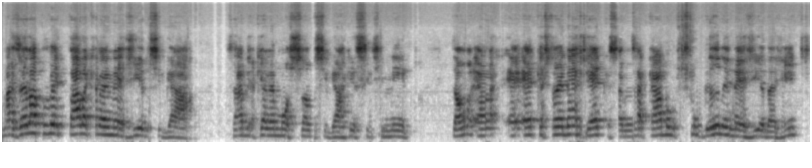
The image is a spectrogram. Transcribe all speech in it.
mas ela aproveitava aquela energia do cigarro, sabe? Aquela emoção do cigarro, aquele sentimento. Então, ela, é, é questão energética, sabe? Eles acabam sugando a energia da gente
